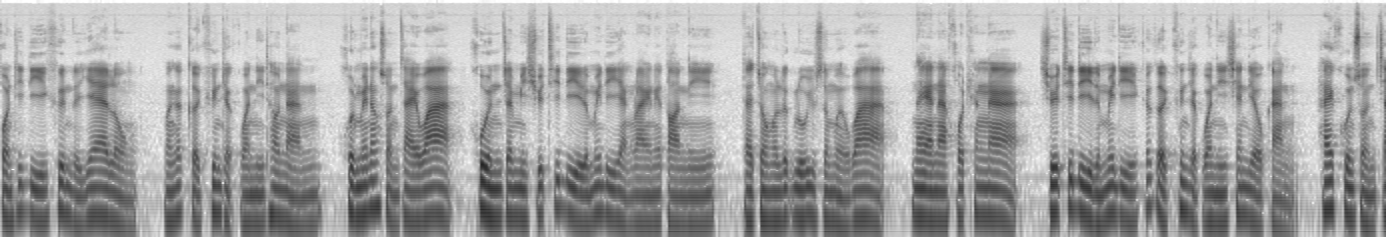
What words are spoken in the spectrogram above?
คนที่ดีขึ้นหรือแย่ลง มันก็เกิดขึ้นจากวันนี้เท่านั้น คุณไม่ต้องสนใจว่า คุณจะมีชีวิตที่ดีหรือไม่ดีอย่างไรในตอนนี้ แต่จงระลึกรู้อยู่เสมอว่า ในอนาคตข้างหน้าชีวิตที่ดีหรือไม่ดีก็เกิดขึ้นจากวันนี้เช่นเดียวกัน ให้คุณสนใจ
